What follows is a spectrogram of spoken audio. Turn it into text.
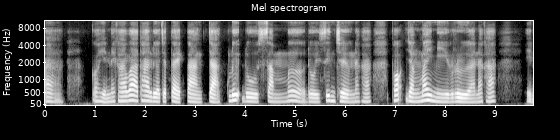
อ่า ก็เห็นไหมคะว่าท่าเรือจะแตกต่างจากฤดูซัมเมอร์โดยสิ้นเชิงนะคะ เพราะยังไม่มีเรือนะคะ เห็น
